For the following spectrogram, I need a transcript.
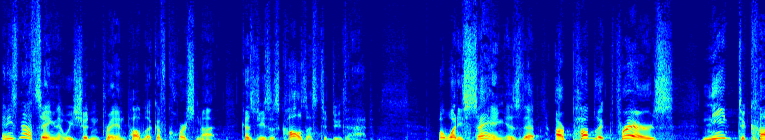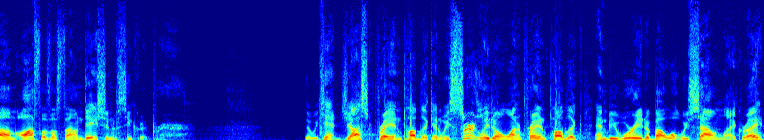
And he's not saying that we shouldn't pray in public. Of course not, because Jesus calls us to do that. But what he's saying is that our public prayers need to come off of a foundation of secret prayer. That we can't just pray in public, and we certainly don't want to pray in public and be worried about what we sound like, right?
